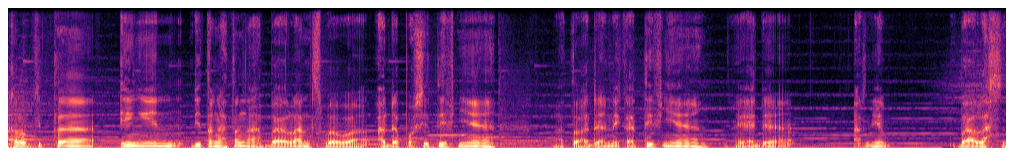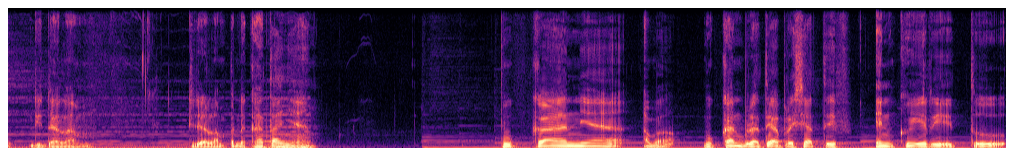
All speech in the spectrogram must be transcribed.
Kalau kita ingin di tengah-tengah balance bahwa ada positifnya atau ada negatifnya, ya ada artinya balas di dalam di dalam pendekatannya bukannya apa bukan berarti apresiatif inquiry itu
